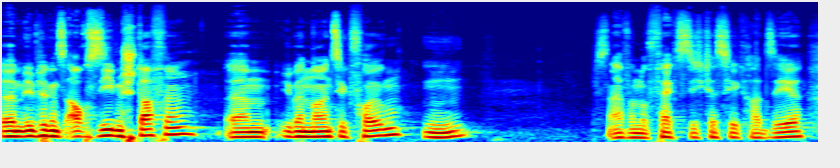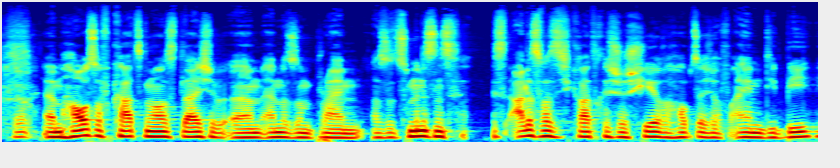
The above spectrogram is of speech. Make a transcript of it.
Ähm, übrigens auch sieben Staffeln, ähm, über 90 Folgen. Mhm. Das sind einfach nur Facts, die ich das hier gerade sehe. Ähm, House of Cards genau das gleiche, ähm, Amazon Prime. Also zumindest ist alles, was ich gerade recherchiere, hauptsächlich auf IMDb.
